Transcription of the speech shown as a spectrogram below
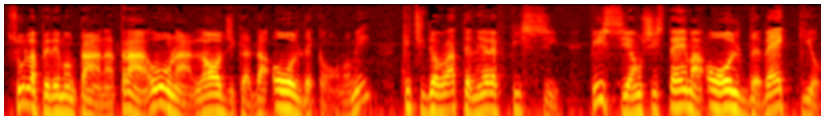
sulla pedemontana tra una logica da old economy, che ci dovrà tenere fissi, fissi a un sistema old, vecchio,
